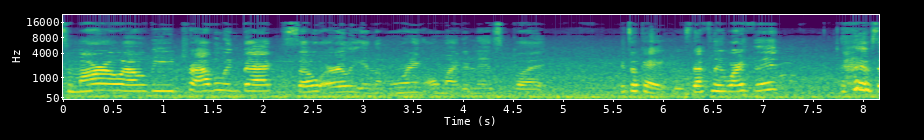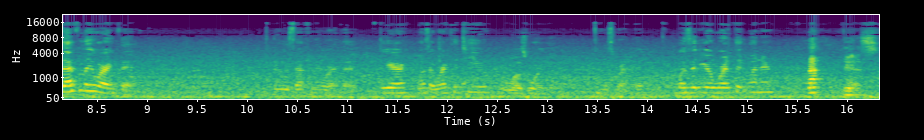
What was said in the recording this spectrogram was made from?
tomorrow I'll be traveling back so early in the morning. Oh my goodness, but it's okay. It was definitely worth it. it was definitely worth it. It was definitely worth it. Dear, was it worth it to you? It was worth it. It was worth it. Was it your worth it winner? yes.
